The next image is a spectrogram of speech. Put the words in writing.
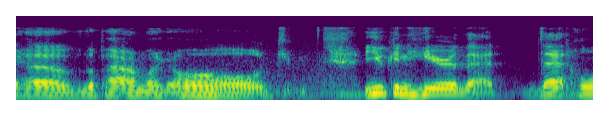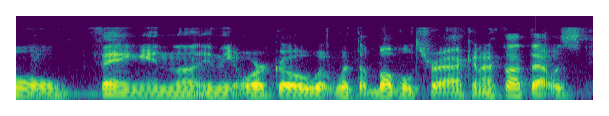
have the power. I'm like, oh, you can hear that that whole thing in the in the Orko with, with the bubble track, and I thought that was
